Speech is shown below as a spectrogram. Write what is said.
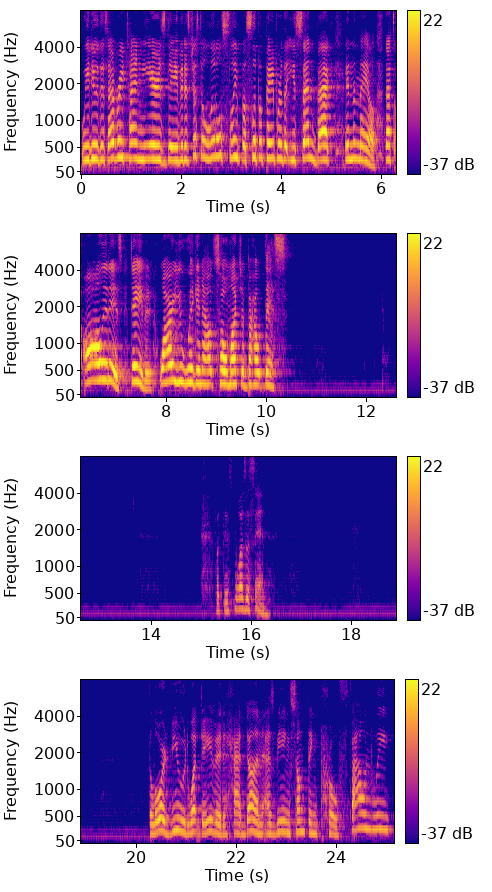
We do this every 10 years, David. It's just a little slip, a slip of paper that you send back in the mail. That's all it is. David, why are you wigging out so much about this? But this was a sin. The Lord viewed what David had done as being something profoundly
